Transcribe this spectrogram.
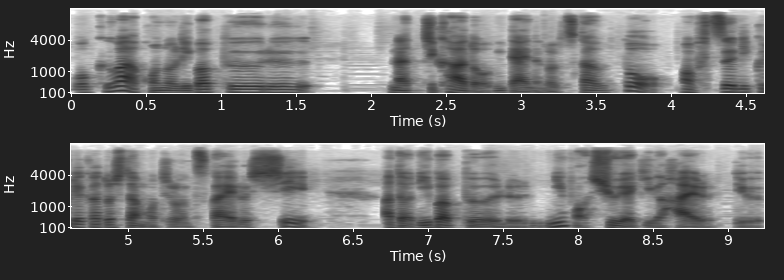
僕はこのリバプールナッチカードみたいなのを使うと、まあ、普通にクレカとしてはもちろん使えるし、あとはリバプールにも収益が入るっていう、っ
